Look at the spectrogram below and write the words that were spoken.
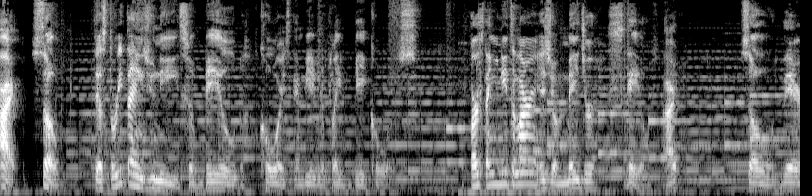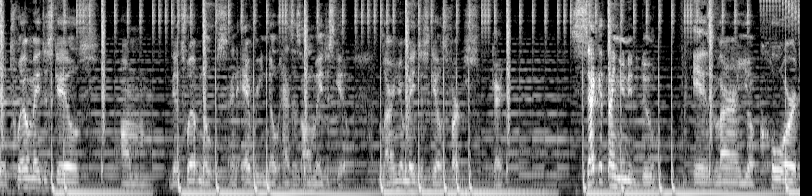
right, so there's three things you need to build chords and be able to play big chords. The first thing you need to learn is your major scales, all right? So there are 12 major scales, um, there are 12 notes, and every note has its own major scale. Learn your major scales first, okay? Second thing you need to do is learn your chord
